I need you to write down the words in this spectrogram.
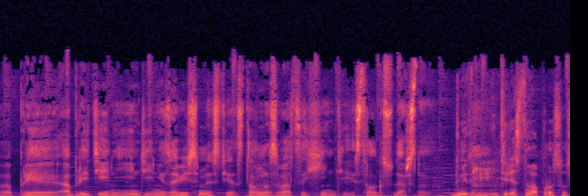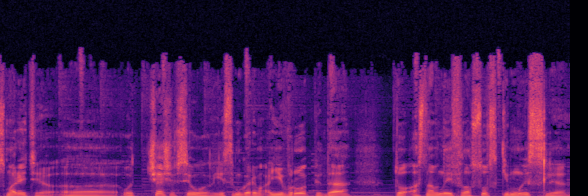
э, при обретении Индии независимости стал называться хинди и стал государственным. Дмитрий, интересный вопрос. Вот смотрите, э, вот чаще всего, если мы говорим о Европе, да, то основные философские мысли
